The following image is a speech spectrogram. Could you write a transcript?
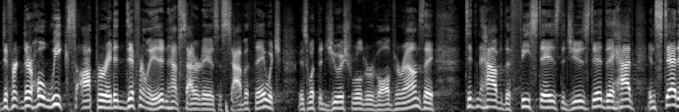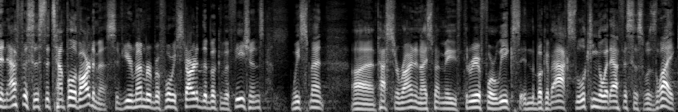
different, their whole weeks operated differently. They didn't have Saturday as a Sabbath day, which is what the Jewish world revolved around. They didn't have the feast days the Jews did. They had instead in Ephesus the temple of Artemis. If you remember, before we started the book of Ephesians, we spent, uh, Pastor Ryan and I spent maybe three or four weeks in the book of Acts looking at what Ephesus was like.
